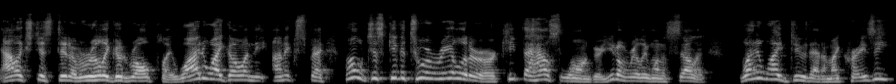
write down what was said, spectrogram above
Alex just did a really good role play. Why do I go in the unexpected? Oh, just give it to a realtor or keep the house longer. You don't really want to sell it. Why do I do that? Am I crazy?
